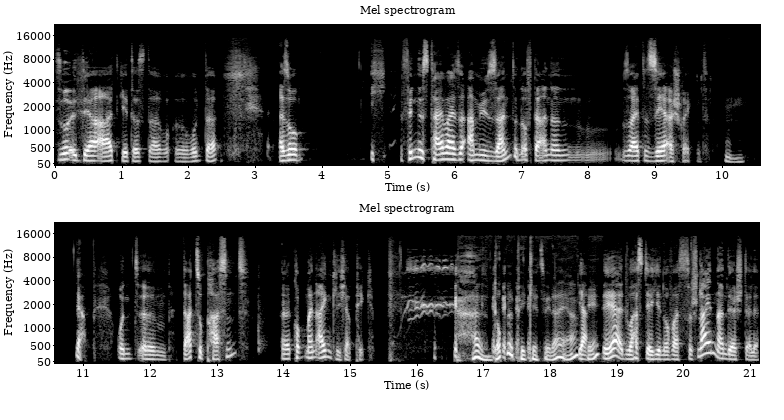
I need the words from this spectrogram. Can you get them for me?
so in der Art geht das da runter. Also ich finde es teilweise amüsant und auf der anderen Seite sehr erschreckend. Mhm. Ja, und ähm, dazu passend äh, kommt mein eigentlicher Pick. Also Doppelpick jetzt wieder, ja. Okay. Ja, ja, du hast ja hier noch was zu schneiden an der Stelle.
